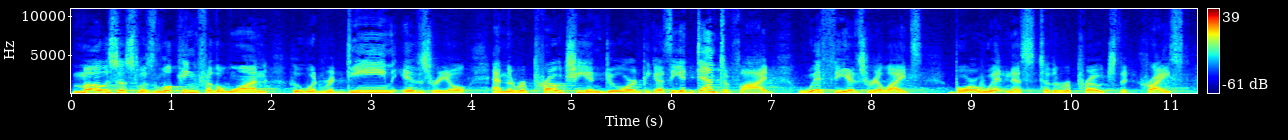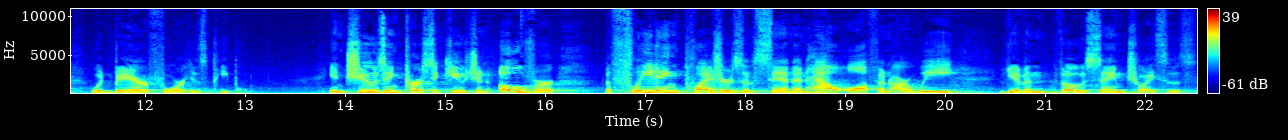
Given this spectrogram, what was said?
Moses was looking for the one who would redeem Israel, and the reproach he endured because he identified with the Israelites bore witness to the reproach that Christ would bear for his people. In choosing persecution over the fleeting pleasures of sin, and how often are we given those same choices?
